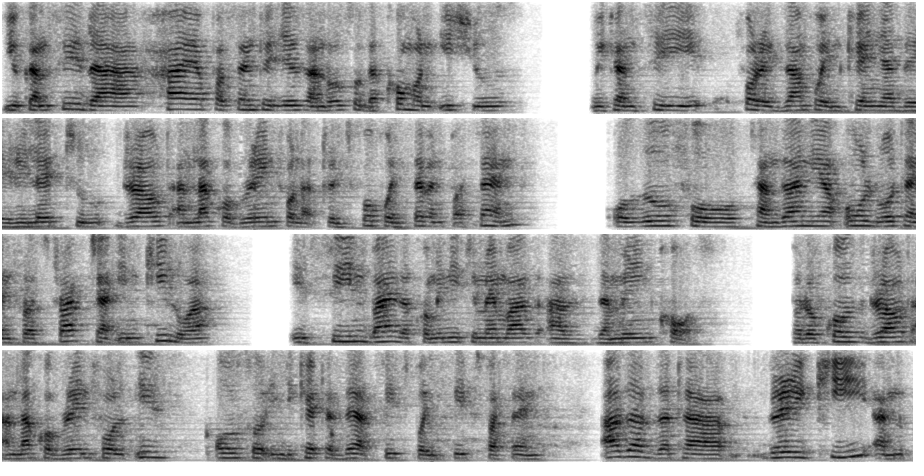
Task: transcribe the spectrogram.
you can see the higher percentages and also the common issues. We can see, for example, in Kenya, they relate to drought and lack of rainfall at 24.7%, although for Tanzania, old water infrastructure in Kilwa is seen by the community members as the main cause. But of course, drought and lack of rainfall is also indicated there at 6.6%. Others that are very key and,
